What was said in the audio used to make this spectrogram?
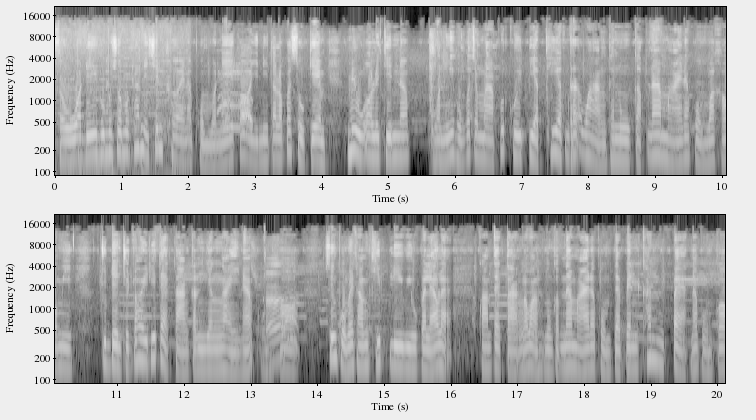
สวัสดีคุณผู้ชมทุกท่านอีกเช่นเคยนะผมวันนี้ก็ยินดีต้อนรับเข้าสู่เกมมิวออริจินนะวันนี้ผมก็จะมาพูดคุยเปรียบเทียบระหว่างธนูกับหน้าไม้นะผมว่าเขามีจุดเด่นจุดด้อยที่แตกต่างกันยังไงนะผมก็ซึ่งผมได้ทำคลิปรีวิวไปแล้วแหละ ความแตกต่างระหว่างธนูกับหน้าไม้นะผมแต่เป็นขั้น 8 นะผมก็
